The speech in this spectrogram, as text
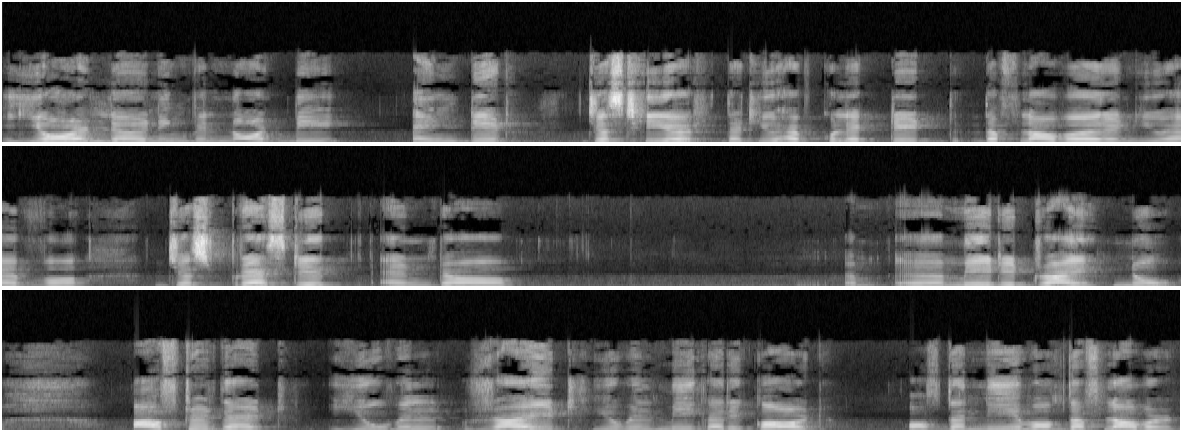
your learning will not be ended just here that you have collected the flower and you have uh, just pressed it and uh, um, uh, made it dry. No, after that, you will write, you will make a record of the name of the flower.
